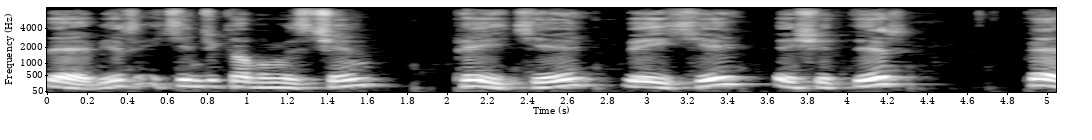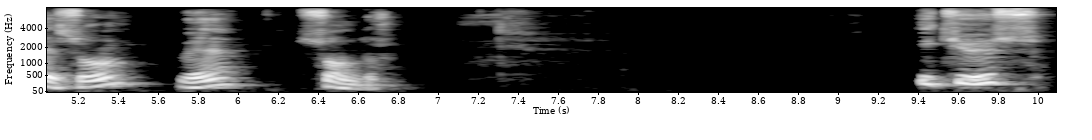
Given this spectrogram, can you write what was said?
V1, ikinci kabımız için P2, V2 eşittir. P son ve sondur. 200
